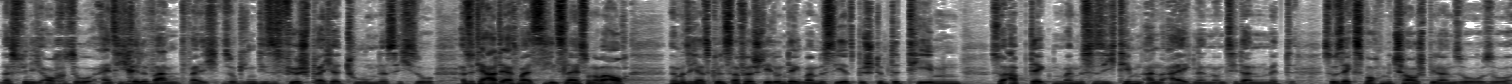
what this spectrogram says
Das finde ich auch so einzig relevant, weil ich so gegen dieses Fürsprechertum, dass ich so, also Theater erstmal als Dienstleistung, aber auch wenn man sich als Künstler versteht und denkt, man müsste jetzt bestimmte Themen so abdecken, man müsste sich Themen aneignen und sie dann mit so sechs Wochen mit Schauspielern so, so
